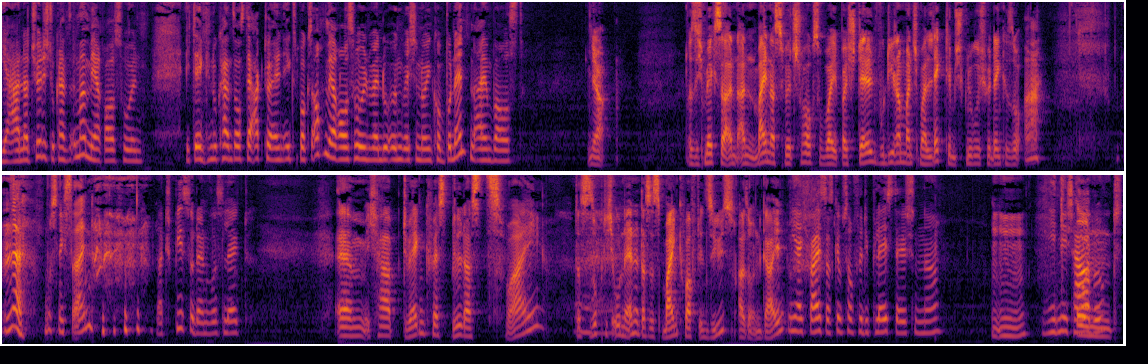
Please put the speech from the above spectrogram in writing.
Ja, natürlich, du kannst immer mehr rausholen. Ich denke, du kannst aus der aktuellen Xbox auch mehr rausholen, wenn du irgendwelche neuen Komponenten einbaust. Ja. Also ich merke es an, an meiner Switch auch so bei, bei Stellen, wo die dann manchmal leckt im Spiel, wo ich mir denke so, ah, ne, muss nicht sein. Was spielst du denn, wo es leckt? ähm, ich habe Dragon Quest Builders 2. Das sucht dich ohne Ende. Das ist Minecraft in süß, also in geil. Ja, ich weiß, das gibt's auch für die Playstation, ne? Die ich nicht habe. Und,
